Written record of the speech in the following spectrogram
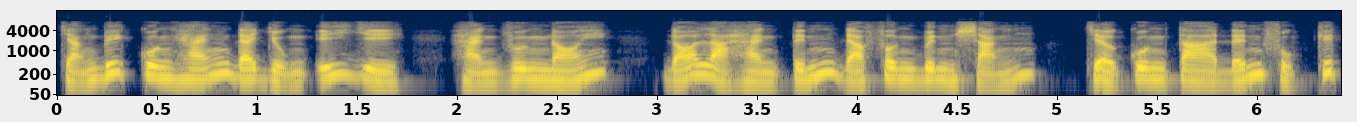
Chẳng biết quân Hán đã dụng ý gì, hạng vương nói, đó là hàng tính đã phân binh sẵn, chờ quân ta đến phục kích.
